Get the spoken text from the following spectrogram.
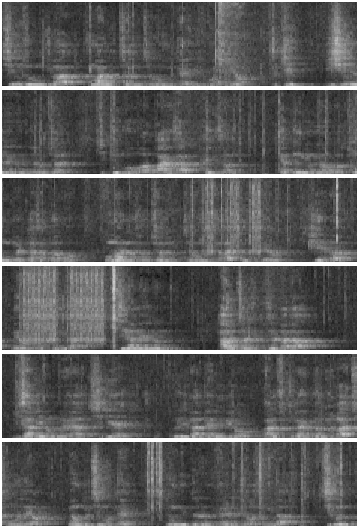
침수용지가 9만 2천 제곱미터에 이르고 있으며 특히 20년에는 여름철 집중호우와 마이삭, 하이선, 태풍 영향으로 총 15가구 5만 3천 제곱미터가 침수되어 피해가 매우 컸습니다. 지난해에는 가을철 햇빛을 받아 이삭이 할 시기에 후일간 내린 비로 만수기가 있던 벼가 침몰되어 연굴치 못해 농민들은 애를 태웠습니다. 지금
